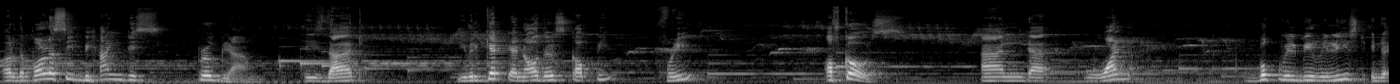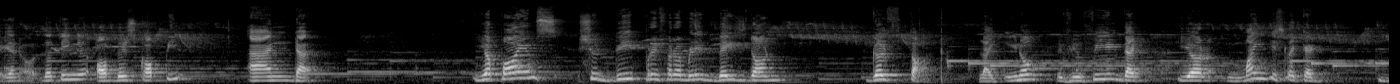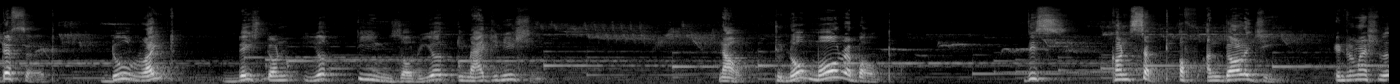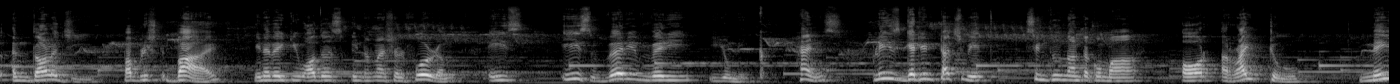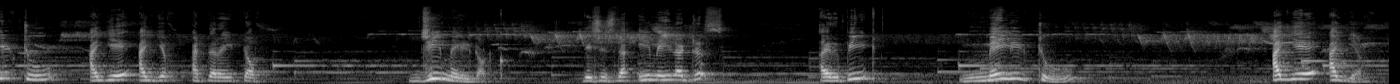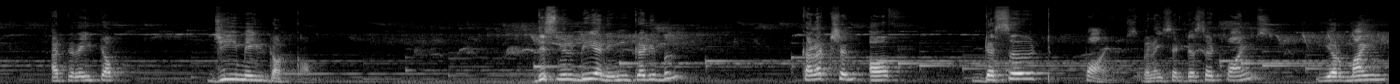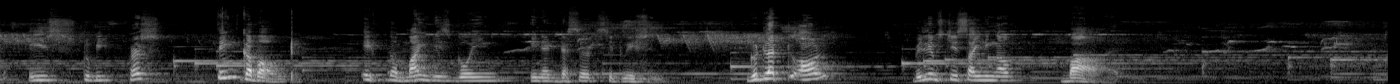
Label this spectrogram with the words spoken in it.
or the policy behind this program is that you will get an author's copy free, of course, and uh, one book will be released in the, you know, the thing of this copy, and uh, your poems should be preferably based on Gulf thought. Like, you know, if you feel that your mind is like a desert, do write based on your themes or your imagination. Now, to know more about this concept of anthology, international anthology published by Innovative Authors International Forum is, is very, very unique. Hence, please get in touch with Sindhu Nandakumar or write to mail to iaif at the rate of gmail.com. This is the email address. I repeat, mail to iaif at the rate of gmail.com. This will be an incredible collection of desert poems. When I said desert poems, your mind is to be fresh. Think about if the mind is going in a desert situation. Good luck to all. Williams G signing off. Bye.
